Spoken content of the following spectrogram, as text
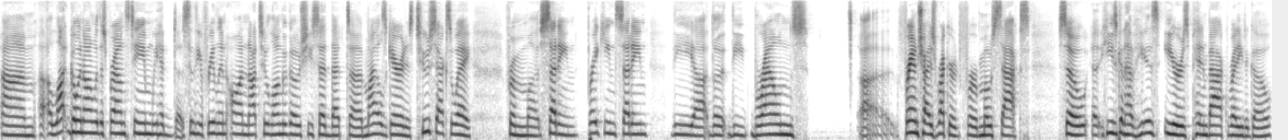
Um, a a lot going on with this Browns team. We had uh, Cynthia Frelund on not too long ago. She said that uh, Myles Garrett is two sacks away from uh, setting, breaking, setting the uh, the the Browns uh, franchise record for most sacks. So uh, he's going to have his ears pinned back, ready to go.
